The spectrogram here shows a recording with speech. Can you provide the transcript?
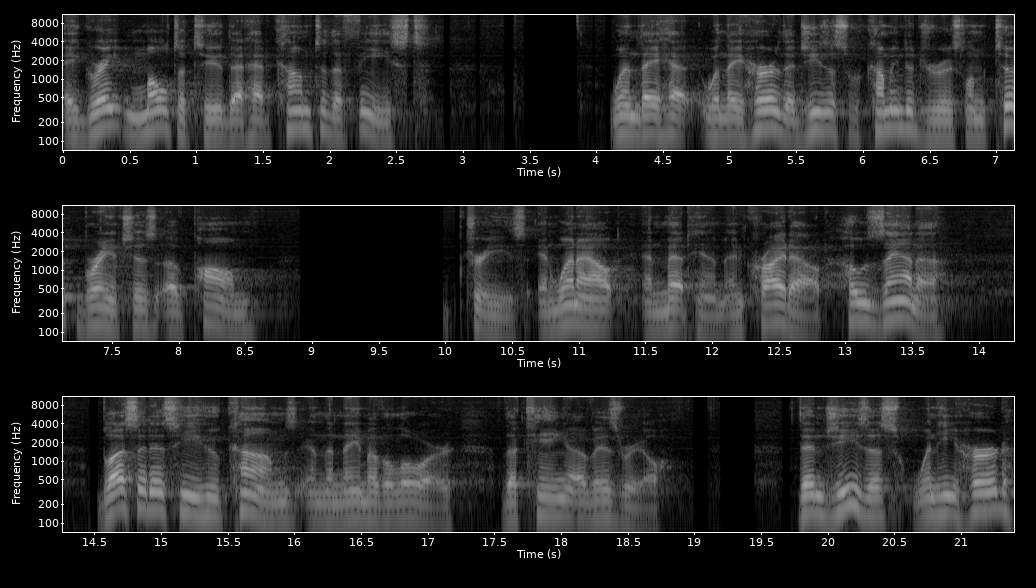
a great multitude that had come to the feast, when they, had, when they heard that Jesus was coming to Jerusalem, took branches of palm trees and went out and met him and cried out, Hosanna! Blessed is he who comes in the name of the Lord, the King of Israel. Then Jesus, when he heard,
